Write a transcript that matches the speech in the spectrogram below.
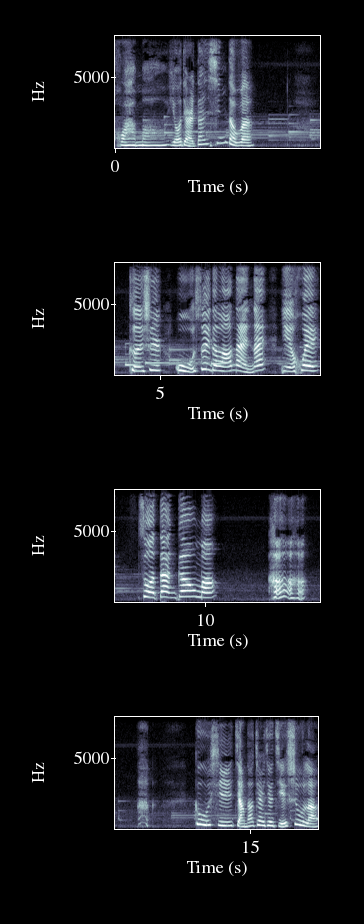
花猫有点担心地问：“可是五岁的老奶奶？”也会做蛋糕吗？哈哈哈！故事讲到这儿就结束了。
